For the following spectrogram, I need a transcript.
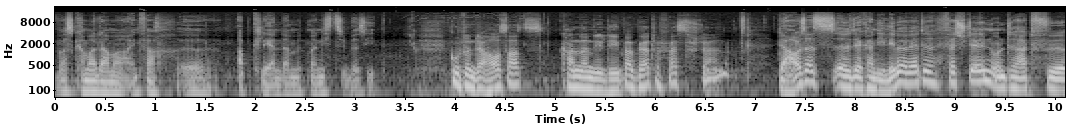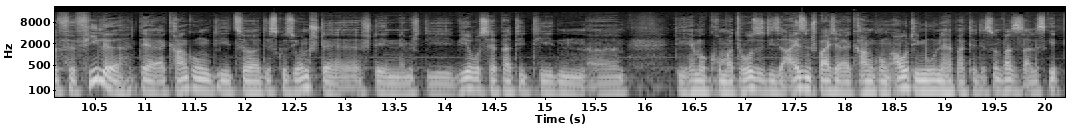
was kann man da mal einfach äh, abklären, damit man nichts übersieht. Gut, und der Hausarzt kann dann die Leberwerte feststellen? Der Hausarzt, äh, der kann die Leberwerte feststellen und hat für, für viele der Erkrankungen, die zur Diskussion ste stehen, nämlich die Virushepatitiden, äh, die Hämochromatose, diese Eisenspeichererkrankung, Autoimmune Hepatitis und was es alles gibt,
